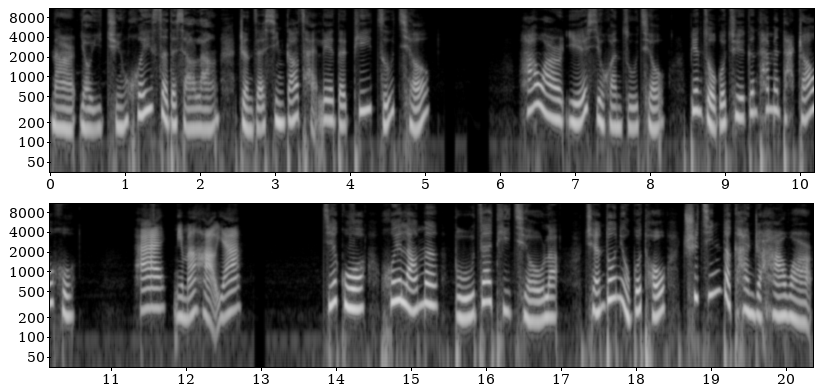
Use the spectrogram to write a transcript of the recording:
那儿有一群灰色的小狼正在兴高采烈地踢足球。哈瓦尔也喜欢足球。便走过去跟他们打招呼：“嗨，你们好呀！”结果灰狼们不再踢球了，全都扭过头，吃惊地看着哈瓦尔。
